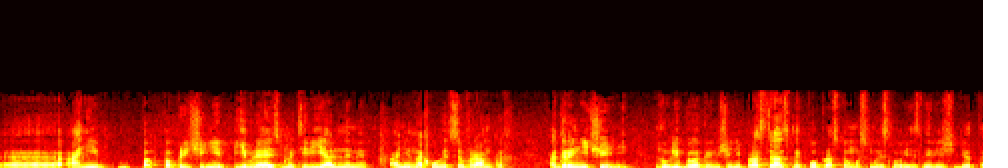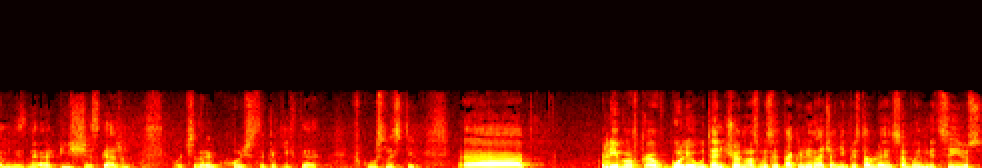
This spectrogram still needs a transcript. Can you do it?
А, они по причине, являясь материальными, они находятся в рамках ограничений. Ну, либо ограничений пространственных по простому смыслу, если речь идет, там, не знаю, о пище, скажем, вот человеку хочется каких-то вкусностей, э, либо в более утонченном смысле, так или иначе, они представляют собой мециус,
